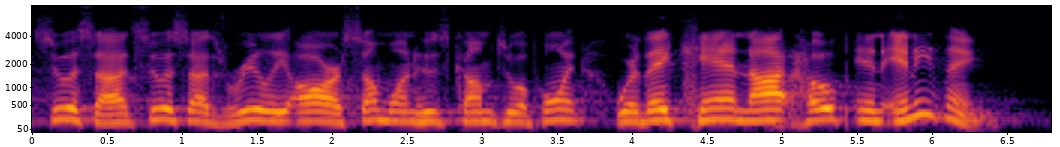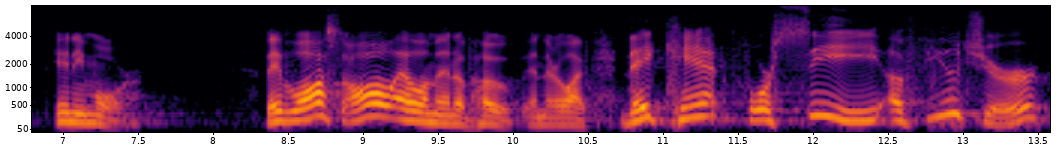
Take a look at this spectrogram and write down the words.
suicides, suicides really are someone who's come to a point where they cannot hope in anything anymore. They've lost all element of hope in their life. They can't foresee a future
